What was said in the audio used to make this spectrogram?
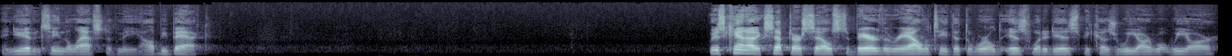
and you haven't seen the last of me. I'll be back. We just cannot accept ourselves to bear the reality that the world is what it is because we are what we are.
